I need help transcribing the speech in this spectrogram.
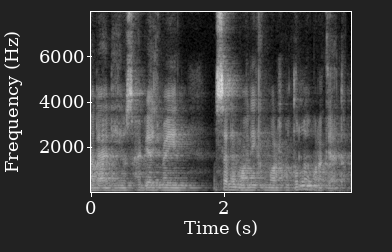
আলা আলহি ওসাহাবি আজমাইন। আসসালামু আলাইকুম রহমতুল্লাহ বরাকাতুহ।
